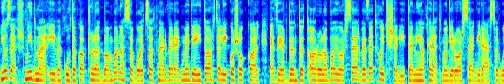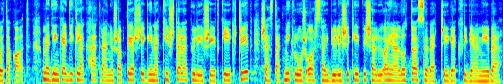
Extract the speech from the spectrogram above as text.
József Schmid már évek óta kapcsolatban van a szabolcs már Bereg megyei tartalékosokkal, ezért döntött arról a Bajor szervezet, hogy segíteni a kelet-magyarországi rászorultakat. Megyénk egyik leghátrányosabb térségének kis települését, Kékcsét, Sesták Miklós országgyűlési képviselő ajánlotta a szövetségek figyelmébe.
